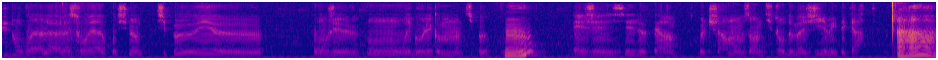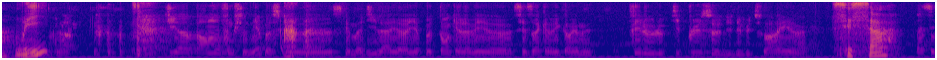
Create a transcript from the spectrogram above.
Et donc voilà, la, la soirée a continué un petit peu et euh, bon, j'ai, on rigolait quand même un petit peu. Hmm. Et j'ai essayé de faire un petit peu de charme en faisant un petit tour de magie avec des cartes. Ah, oui. Voilà. Qui a apparemment fonctionné parce que Ah. euh, ce qu'elle m'a dit là il y y, a peu de temps qu'elle avait euh, c'est ça qui avait quand même fait le, le petit plus euh, du début de soirée euh. C'est ça. Bah, c'est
